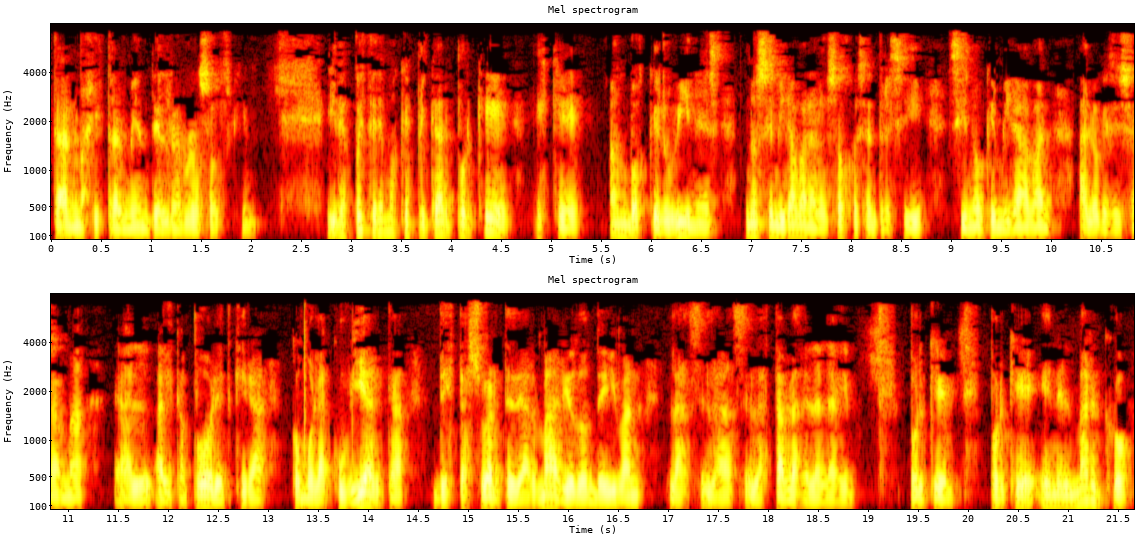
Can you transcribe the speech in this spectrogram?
tan magistralmente el Rab Y después tenemos que explicar por qué es que ambos querubines no se miraban a los ojos entre sí, sino que miraban a lo que se llama al, al caporet, que era como la cubierta de esta suerte de armario donde iban las, las, las tablas de la ley. Porque, porque en el marco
